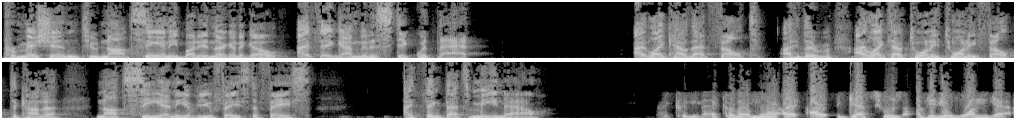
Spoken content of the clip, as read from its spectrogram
permission to not see anybody and they're going to go, I think I'm going to stick with that. I like how that felt. I, I liked how 2020 felt to kind of not see any of you face to face. I think that's me now. I couldn't echo that more. I, I guess who's, I'll give you one guess.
